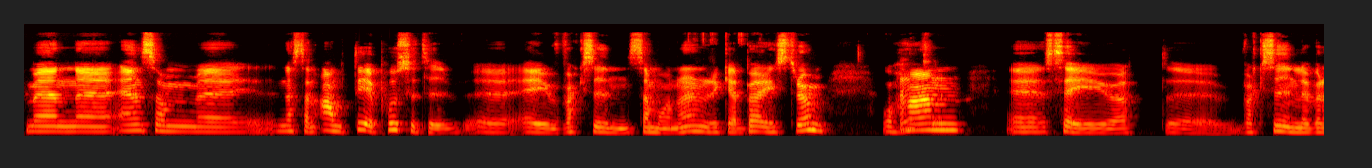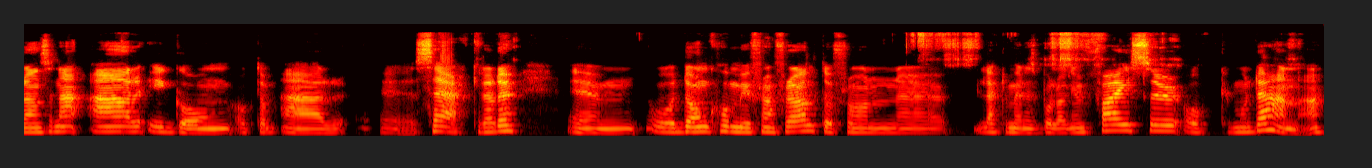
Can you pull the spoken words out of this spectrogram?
men eh, en som eh, nästan alltid är positiv eh, är ju vaccinsamordnaren Richard Bergström. Och han säger ju att Eh, vaccinleveranserna är igång och de är eh, säkrade. Um, och de kommer ju framförallt då från eh, läkemedelsbolagen Pfizer och Moderna.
